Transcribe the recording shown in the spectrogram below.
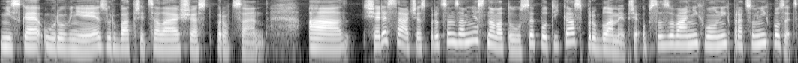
nízké úrovni zhruba 3,6% A 66% zaměstnavatelů se potýká s problémy při obsazování volných pracovních pozic,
